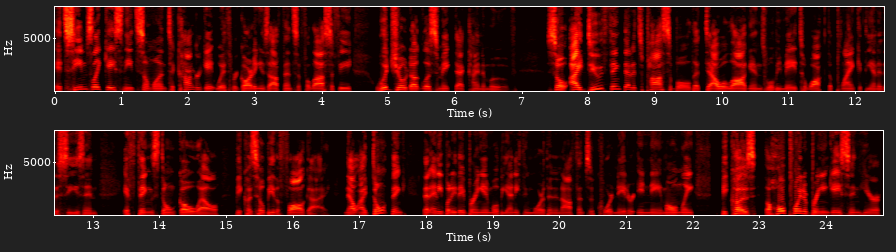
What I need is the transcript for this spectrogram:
It seems like Gase needs someone to congregate with regarding his offensive philosophy. Would Joe Douglas make that kind of move? So I do think that it's possible that Dowell Loggains will be made to walk the plank at the end of the season if things don't go well because he'll be the fall guy. Now, I don't think that anybody they bring in will be anything more than an offensive coordinator in name only because the whole point of bringing Gase in here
